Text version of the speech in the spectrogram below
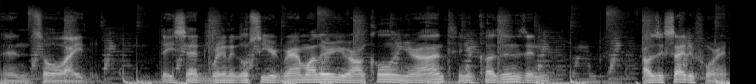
and so I they said we're gonna go see your grandmother, your uncle, and your aunt and your cousins, and I was excited for it.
